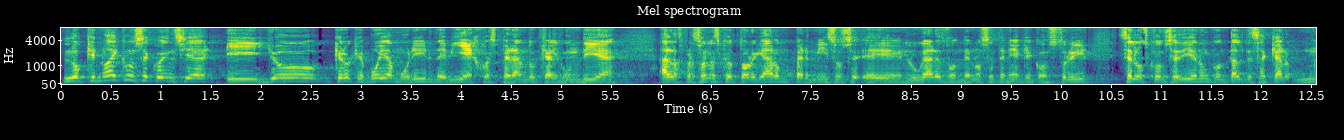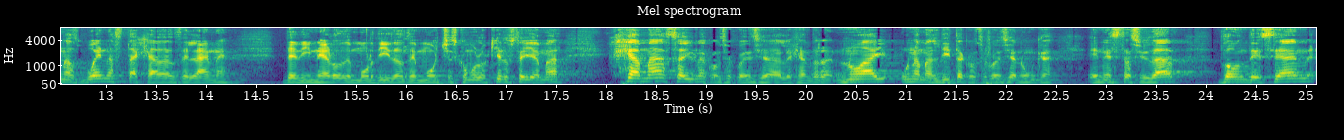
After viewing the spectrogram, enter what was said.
Lo que no hay consecuencia, y yo creo que voy a morir de viejo esperando que algún día a las personas que otorgaron permisos eh, en lugares donde no se tenía que construir, se los concedieron con tal de sacar unas buenas tajadas de lana, de dinero, de mordidas, de moches, como lo quiera usted llamar. Jamás hay una consecuencia, Alejandra. No hay una maldita consecuencia nunca en esta ciudad donde se han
